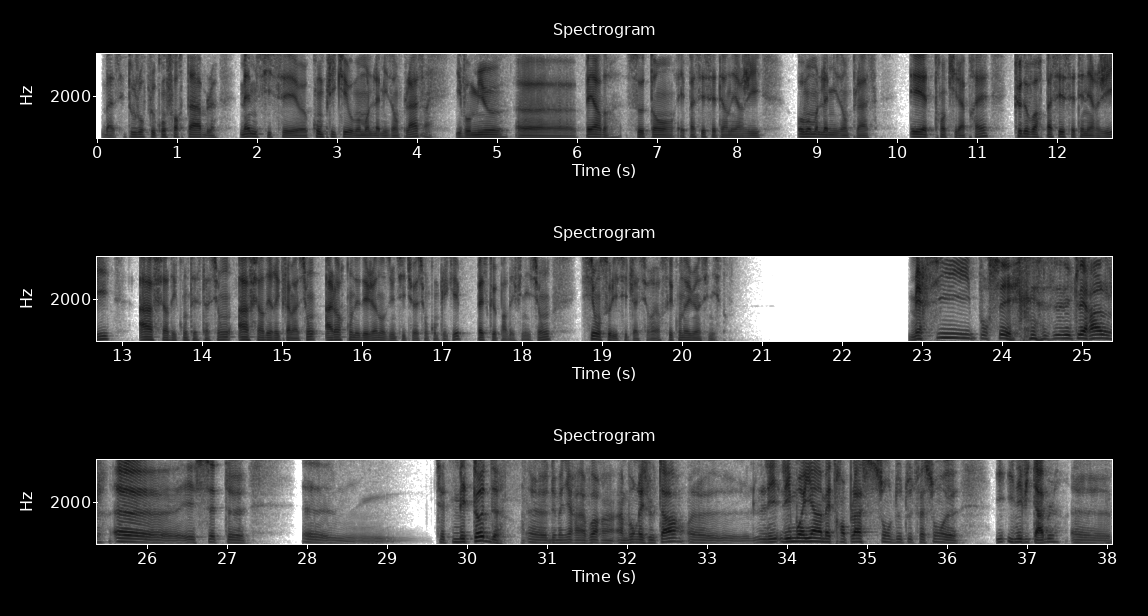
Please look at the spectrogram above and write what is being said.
bah, c'est toujours plus confortable, même si c'est compliqué au moment de la mise en place. Ouais. Il vaut mieux euh, perdre ce temps et passer cette énergie au moment de la mise en place et être tranquille après, que devoir passer cette énergie à faire des contestations, à faire des réclamations, alors qu'on est déjà dans une situation compliquée, parce que par définition, si on sollicite l'assureur, c'est qu'on a eu un sinistre. Merci pour ces, éclairages euh, et cette, euh, méthode euh, de manière à avoir un, bon résultat. Les, moyens à mettre en place sont de toute façon inévitables.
